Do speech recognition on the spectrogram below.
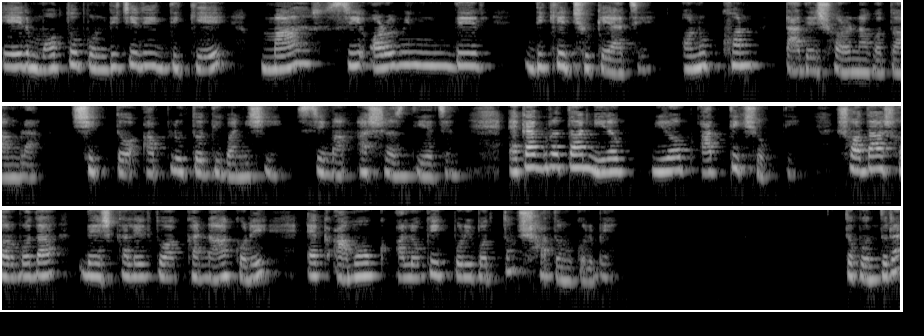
এর মতো পণ্ডিচেরির দিকে, মা শ্রী অরবিন্দের দিকে ঝুঁকে আছে। অনুক্ষণ তাদের শরণাগত আমরা। সিক্ত আপ্লুত দিবানিশি শ্রীমা আশ্বাস দিয়েছেন। একাগ্রতা নীরব নীরব আত্মিক শক্তি। সদা সর্বদা দেশকালের তোয়াক্কা না করে এক আমোক অলৌকিক পরিবর্তন সাধন করবে। তো বন্ধুরা,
